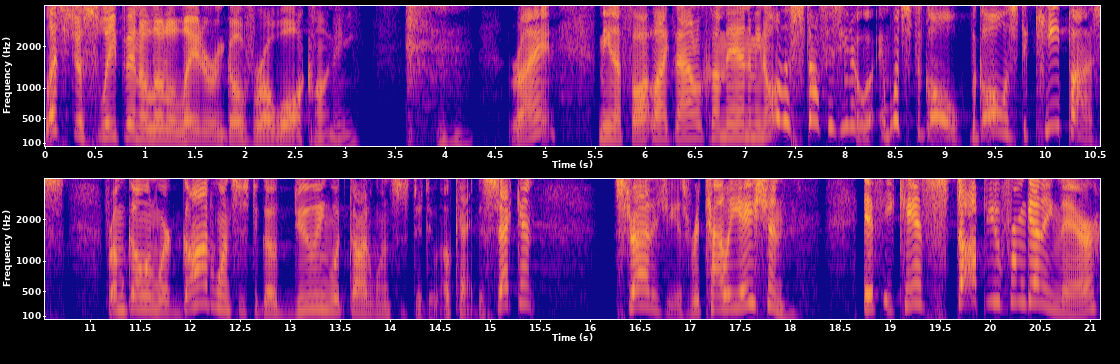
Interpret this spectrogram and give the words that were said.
Let's just sleep in a little later and go for a walk, honey. right? I mean, a thought like that will come in. I mean, all this stuff is, you know, and what's the goal? The goal is to keep us from going where God wants us to go, doing what God wants us to do. Okay, the second strategy is retaliation. If He can't stop you from getting there,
